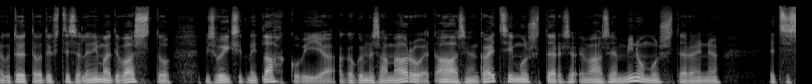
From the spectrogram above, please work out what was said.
nagu töötavad üksteisele niimoodi vastu, mis võiksid meid lahku viia, aga kui me saame aru, et aa, see on Katsi muster, see, see on minu muster, on ju, et siis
